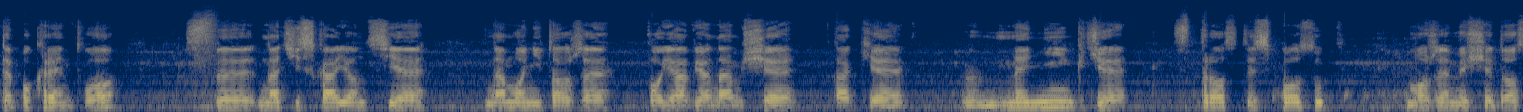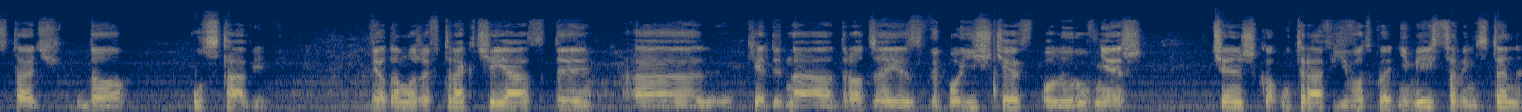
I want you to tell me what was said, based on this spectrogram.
te pokrętło. Naciskając je na monitorze pojawia nam się takie menu, gdzie w prosty sposób możemy się dostać do ustawień. Wiadomo, że w trakcie jazdy, kiedy na drodze jest wyboiście, w polu również, ciężko utrafić w odpowiednie miejsca, więc ten,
